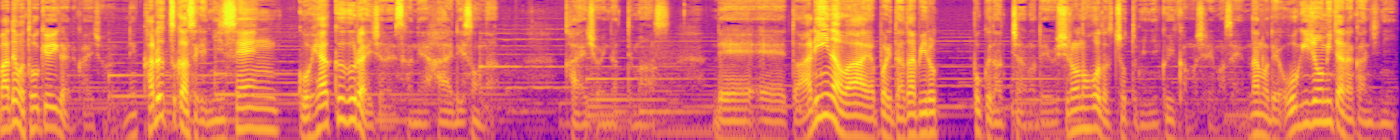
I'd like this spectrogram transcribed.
まあでも東京以外の会場なんでね。カルッツ川崎2500ぐらいじゃないですかね。入りそうな会場になってます。で、えっ、ー、と、アリーナはやっぱりダダビロっぽくなっちゃうので、後ろの方だとちょっと見にくいかもしれません。なので、扇状みたいな感じに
